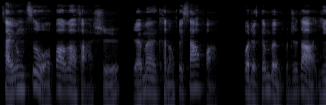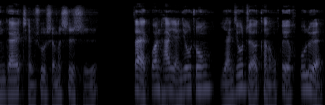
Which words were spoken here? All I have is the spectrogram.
采用自我报告法时，人们可能会撒谎，或者根本不知道应该陈述什么事实。在观察研究中，研究者可能会忽略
